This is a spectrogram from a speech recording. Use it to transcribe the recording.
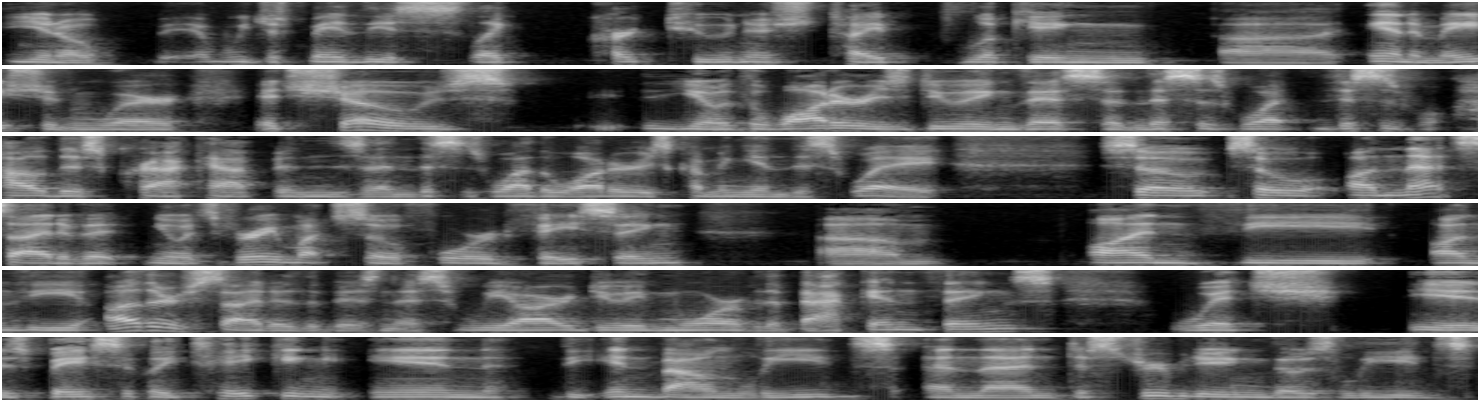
you know, we just made this like cartoonish type looking uh, animation where it shows you know the water is doing this and this is what this is how this crack happens and this is why the water is coming in this way so so on that side of it you know it's very much so forward facing um, on the on the other side of the business, we are doing more of the back end things, which is basically taking in the inbound leads and then distributing those leads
